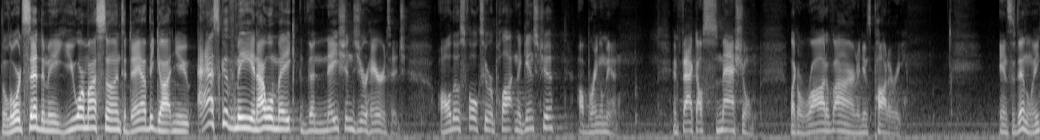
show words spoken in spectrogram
The Lord said to me, You are my son, today I've begotten you. Ask of me, and I will make the nations your heritage. All those folks who are plotting against you, I'll bring them in. In fact, I'll smash them like a rod of iron against pottery. Incidentally,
